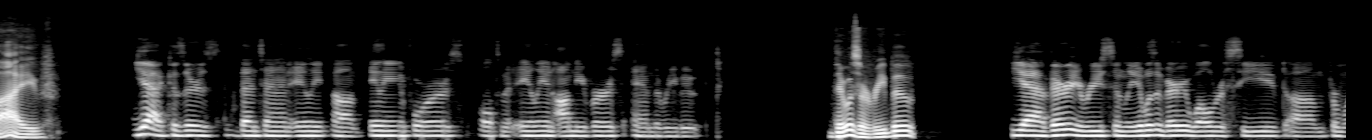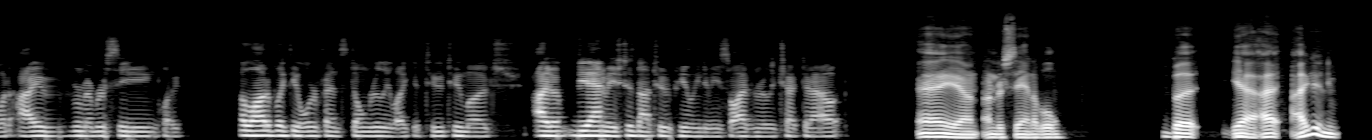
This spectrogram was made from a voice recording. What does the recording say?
five. Yeah, because there's Ben 10, Alien, um, Alien Force, Ultimate Alien, Omniverse, and the reboot. There was a reboot. Yeah, very recently. It wasn't very well received. Um, from what I remember seeing, like a lot of like the older fans don't really like it too too much. I don't. The animation is not too appealing to me, so I haven't really checked it out. Eh, yeah, understandable. But yeah, I I didn't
